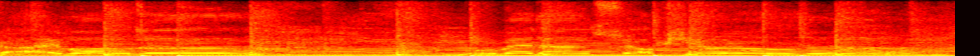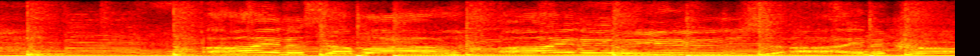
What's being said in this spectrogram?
kayboldu. Bu beden çok yoruldu. Aynı sabah, aynı yüz, aynı kol.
